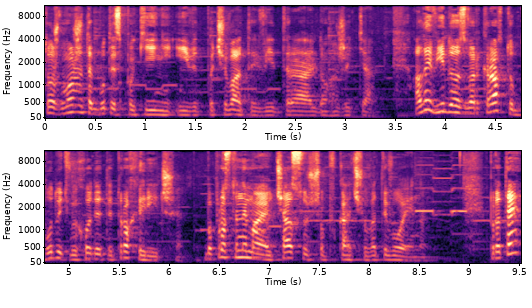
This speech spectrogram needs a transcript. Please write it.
Тож можете бути спокійні і відпочивати від реального життя. Але відео з Варкрафту будуть виходити трохи рідше, бо просто не маю часу, щоб вкачувати воїна. Проте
